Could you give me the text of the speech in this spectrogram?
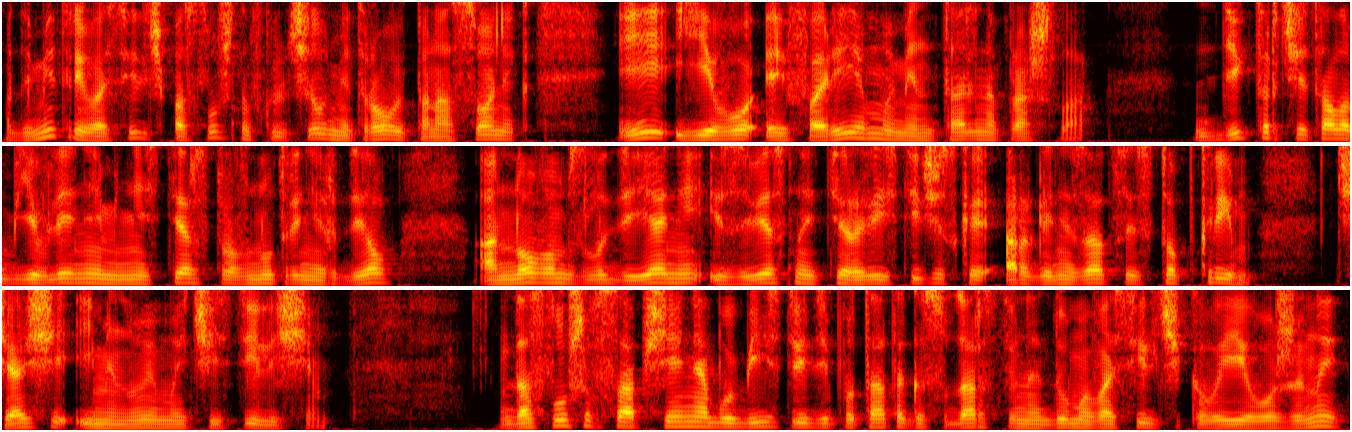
Дмитрий Васильевич послушно включил метровый Panasonic, и его эйфория моментально прошла. Диктор читал объявление Министерства внутренних дел о новом злодеянии известной террористической организации «Стоп Крим», чаще именуемой «Чистилищем». Дослушав сообщение об убийстве депутата Государственной Думы Васильчикова и его жены,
